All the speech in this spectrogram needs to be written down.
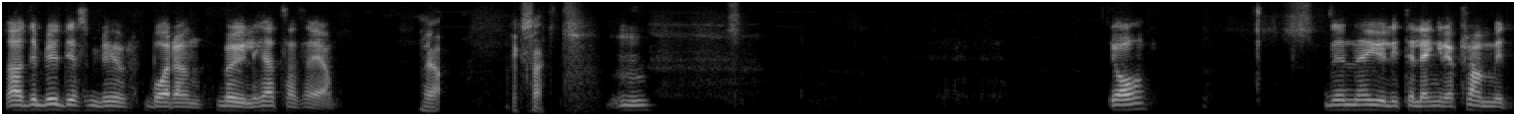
Ja, det blir det som blir vår möjlighet så att säga. Ja, exakt. Mm. Ja, den är ju lite längre fram i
